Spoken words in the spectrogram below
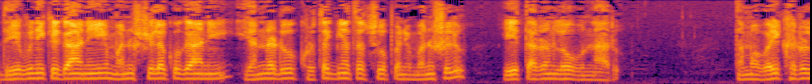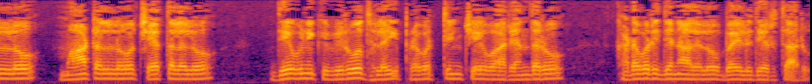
దేవునికి గాని మనుష్యులకు గాని ఎన్నడూ కృతజ్ఞత చూపని మనుషులు ఈ తరంలో ఉన్నారు. తమ వైఖరుల్లో మాటల్లో చేతలలో దేవునికి విరోధులై ప్రవర్తించే వారెందరో కడవరి దినాలలో బయలుదేరుతారు.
